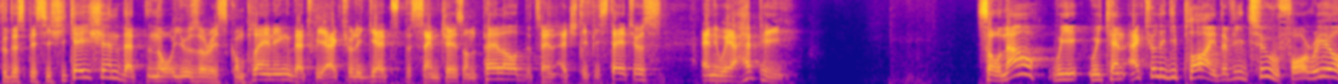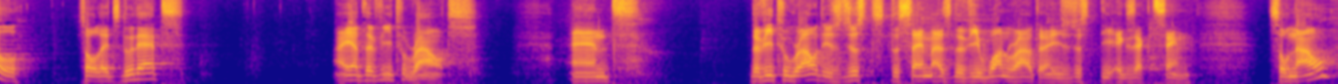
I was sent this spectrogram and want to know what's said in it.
to the specification, that no user is complaining, that we actually get the same JSON payload, the same HTTP status, and we are happy. So now we, we can actually deploy the V2 for real. So let's do that. I have the V2 route. And the V2 route is just the same as the V1 route, and it's just the exact same. So now,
